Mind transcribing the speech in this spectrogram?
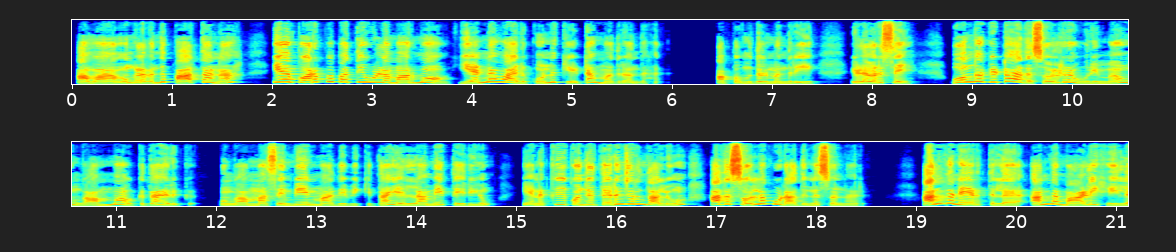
அவன் உங்களை வந்து பார்த்தானா? என் பொறப்பு பத்தி உள்ள மர்மம் என்னவா இருக்கும்னு கேட்டான் மதுராந்தகன். அப்ப முதல் மந்திரி இளவரசே உங்ககிட்ட அதை சொல்ற உரிமை உங்க அம்மாவுக்கு தான் இருக்கு. உங்க அம்மா செம்பியன் மாதேவிக்கு தான் எல்லாமே தெரியும். எனக்கு கொஞ்சம் தெரிஞ்சிருந்தாலும் அதை சொல்லக்கூடாதுன்னு சொன்னாரு. அந்த நேரத்துல அந்த மாளிகையில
